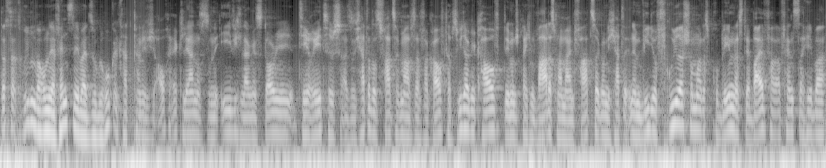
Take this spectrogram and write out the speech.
Das da drüben, warum der Fensterheber so geruckelt hat, kann ich euch auch erklären. Das ist so eine ewig lange Story, theoretisch. Also ich hatte das Fahrzeug mal, verkauft, habe es wieder gekauft. Dementsprechend war das mal mein Fahrzeug und ich hatte in einem Video früher schon mal das Problem, dass der Beifahrerfensterheber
